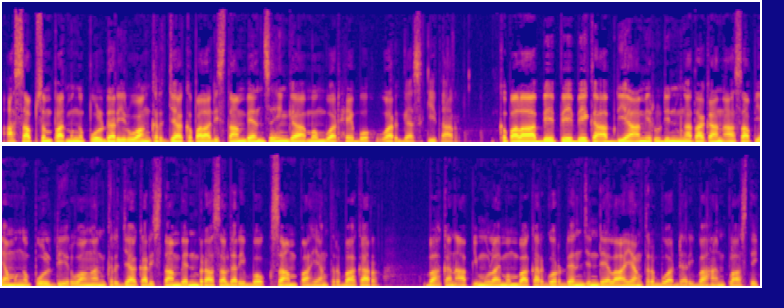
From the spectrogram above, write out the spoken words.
Asap sempat mengepul dari ruang kerja kepala Distamben sehingga membuat heboh warga sekitar. Kepala BPBK Abdia Amiruddin mengatakan asap yang mengepul di ruangan kerja Kadistamben berasal dari box sampah yang terbakar. Bahkan api mulai membakar gorden jendela yang terbuat dari bahan plastik.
